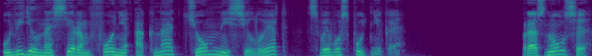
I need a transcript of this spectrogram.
увидел на сером фоне окна темный силуэт своего спутника. «Проснулся?»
